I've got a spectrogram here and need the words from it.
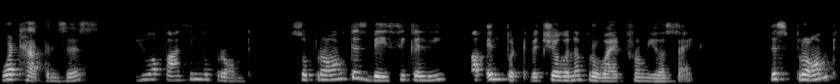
what happens is you are passing a prompt. So prompt is basically an input which you're going to provide from your side. This prompt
